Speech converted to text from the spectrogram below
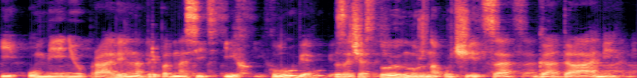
и умению правильно преподносить их в клубе зачастую нужно учиться годами.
